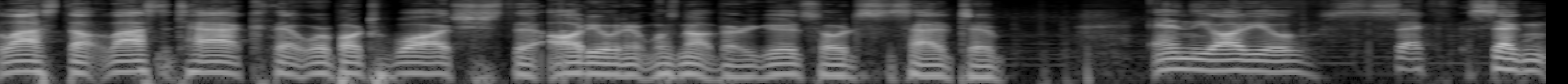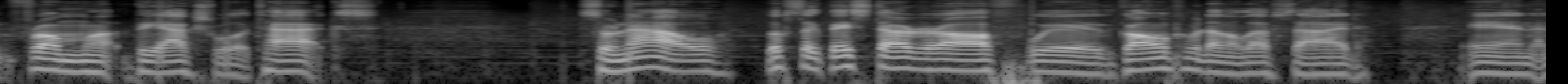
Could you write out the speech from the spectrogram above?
The last the last attack that we're about to watch, the audio in it was not very good, so I just decided to end the audio sec segment from uh, the actual attacks. So now, looks like they started off with Golem coming down the left side, and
